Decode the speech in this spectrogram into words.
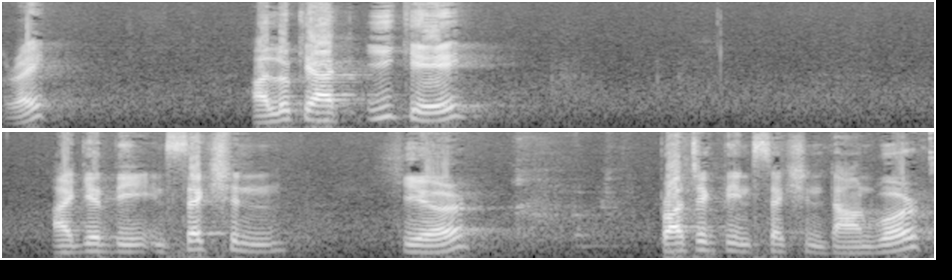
right. I look at EK I get the intersection here project the intersection downward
